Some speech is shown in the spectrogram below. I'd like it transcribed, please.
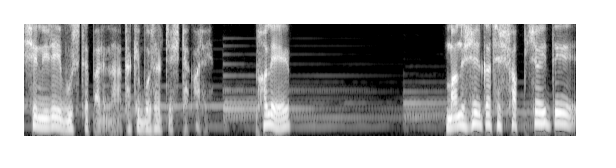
সে নিজেই বুঝতে পারে না, তাকে বোঝার চেষ্টা করে। ফলে মানুষের কাছে সবচাইতে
